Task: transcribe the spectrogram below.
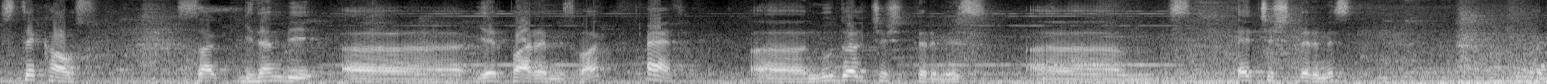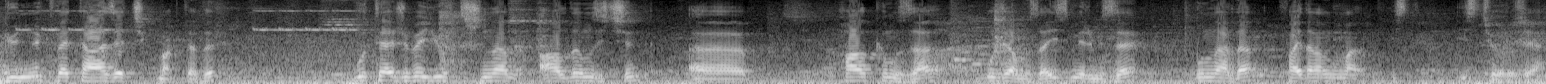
steakhouse'a giden bir e, yelparemiz var. Evet. E, noodle çeşitlerimiz, et çeşitlerimiz günlük ve taze çıkmaktadır. Bu tecrübe yurt dışından aldığımız için halkımıza, Buca'mıza, İzmir'imize bunlardan faydalanma ist- istiyoruz yani.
